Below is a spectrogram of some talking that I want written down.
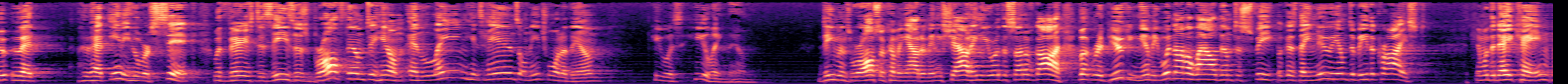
who, who had, who had any who were sick with various diseases brought them to him, and laying his hands on each one of them, he was healing them. Demons were also coming out of many, shouting, You are the Son of God. But rebuking them, he would not allow them to speak because they knew him to be the Christ. And when the day came,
